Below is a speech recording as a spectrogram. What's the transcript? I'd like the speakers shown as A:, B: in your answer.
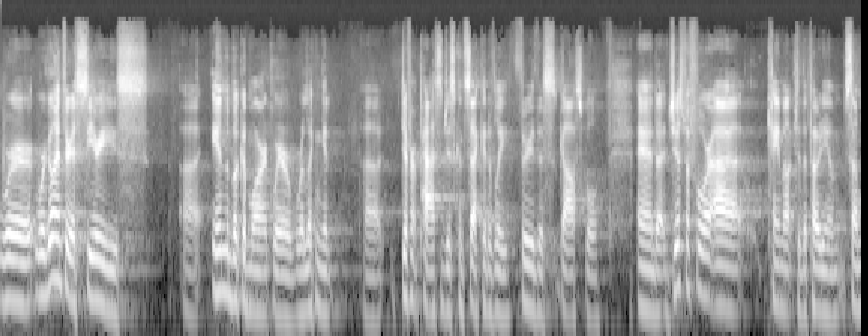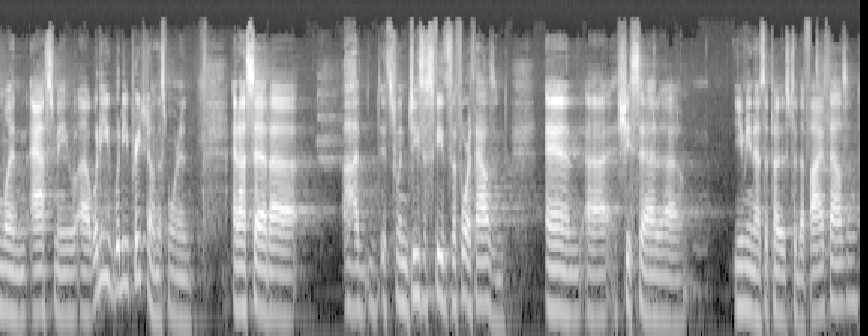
A: We're, we're going through a series uh, in the book of Mark where we're looking at uh, different passages consecutively through this gospel. And uh, just before I came up to the podium, someone asked me, uh, what, are you, what are you preaching on this morning? And I said, uh, uh, It's when Jesus feeds the 4,000. And she said, You mean as opposed to the 5,000?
